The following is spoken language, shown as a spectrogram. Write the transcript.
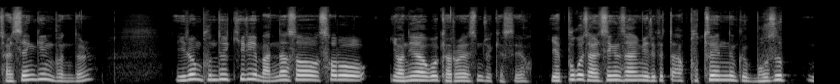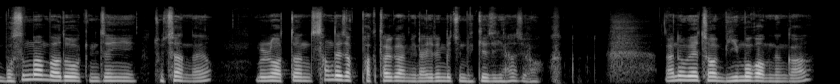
잘생긴 분들, 이런 분들끼리 만나서 서로 연애하고 결혼했으면 좋겠어요. 예쁘고 잘생긴 사람이 이렇게 딱 붙어 있는 그 모습, 모습만 봐도 굉장히 좋지 않나요? 물론 어떤 상대적 박탈감이나 이런 게 좀 느껴지긴 하죠. 나는 왜 저 미모가 없는가?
